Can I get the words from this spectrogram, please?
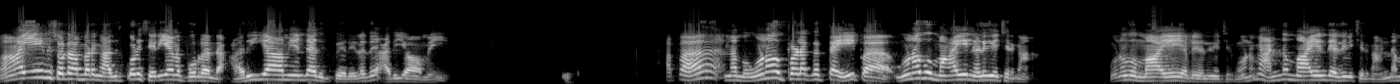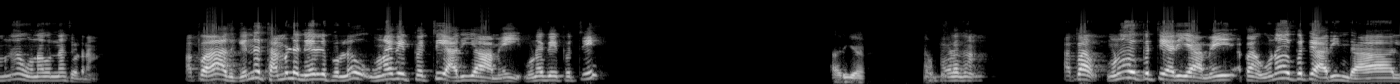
மாயைன்னு சொல்றான் பாருங்க அது கூட சரியான பொருள் அறியாமைன்னு தான் அதுக்கு பேரு. என்னது? அறியாமை. அப்ப நம்ம உணவு பழக்கத்தை இப்ப உணவு மாயைன்னு எழுதி வச்சிருக்கான். உணவு மாயை அப்படின்னு எழுதி வச்சிருக்கான். உணவு அன்னம் மாயன்னு எழுதி வச்சிருக்கான். அன்னம்னா உணவுன்னு தான் சொல்றான். அப்ப அதுக்கு என்ன தமிழ்ல நேரடி பொருள்? உணவை பற்றி அறியாமை. உணவை பற்றி அவ்வளவுதான். அப்ப உணவை பற்றி அறியாமை. அப்ப உணவை பற்றி அறிந்தால்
